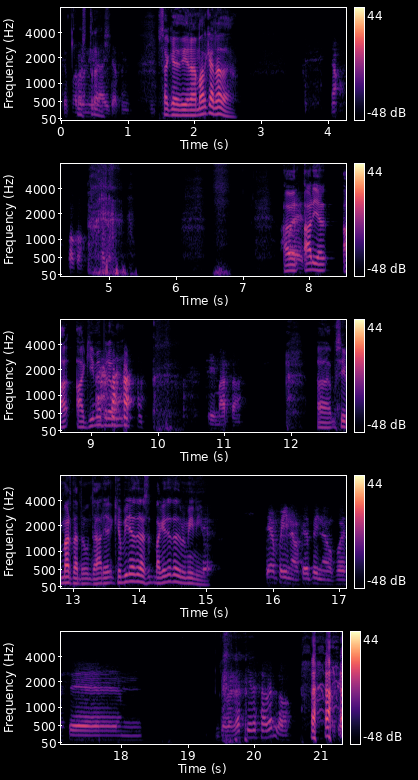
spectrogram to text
Que puede venir de ahí Ostras. también. O sea que de Dinamarca nada. No, poco. poco. A ver, ver. Arian, aquí me pregunta. sí, Marta. sí, Marta pregunta, ¿qué opinas de las baquetas de aluminio? ¿Qué opino? ¿Qué opino? Pues, eh, ¿de verdad quieres saberlo? Porque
